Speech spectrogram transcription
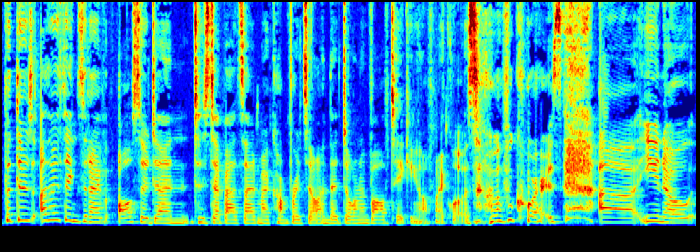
But there's other things that I've also done to step outside my comfort zone that don't involve taking off my clothes, of course. Uh, you know,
